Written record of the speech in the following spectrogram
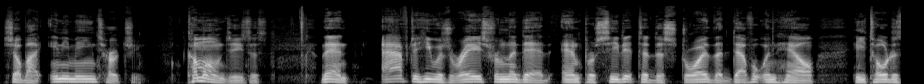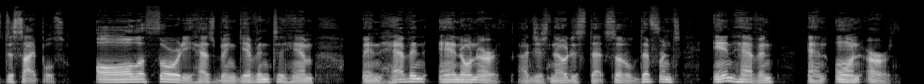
shall by any means hurt you. Come on, Jesus. Then, after he was raised from the dead and proceeded to destroy the devil in hell, he told his disciples, all authority has been given to him in heaven and on earth. I just noticed that subtle difference in heaven and on earth.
